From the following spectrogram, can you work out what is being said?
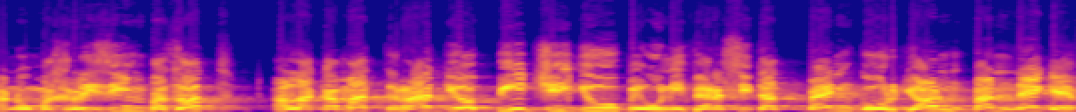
אנו מכריזים בזאת על הקמת רדיו BGU באוניברסיטת בן גוריון בנגב.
